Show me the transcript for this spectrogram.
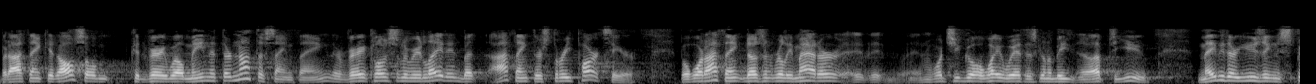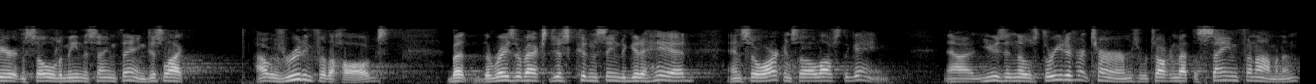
But I think it also could very well mean that they're not the same thing. They're very closely related, but I think there's three parts here. But what I think doesn't really matter, and what you go away with is going to be uh, up to you. Maybe they're using spirit and soul to mean the same thing. Just like I was rooting for the Hogs, but the Razorbacks just couldn't seem to get ahead, and so Arkansas lost the game. Now, using those three different terms, we're talking about the same phenomenon,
